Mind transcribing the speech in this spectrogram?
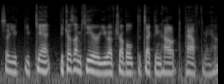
So you, you can't, because I'm here, you have trouble detecting how to path to me, huh?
